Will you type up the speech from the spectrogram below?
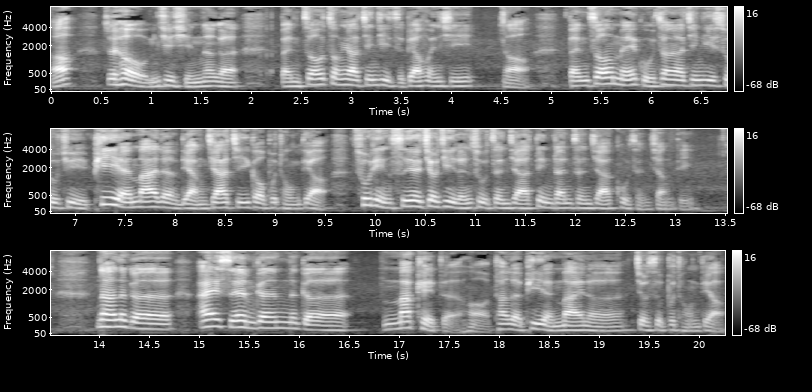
好，最后我们进行那个本周重要经济指标分析哦。本周美股重要经济数据 PMI 的两家机构不同调，初领失业救济人数增加，订单增加，库存降低。那那个 ISM 跟那个。Market 哈，它的 PMI 呢就是不同调。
